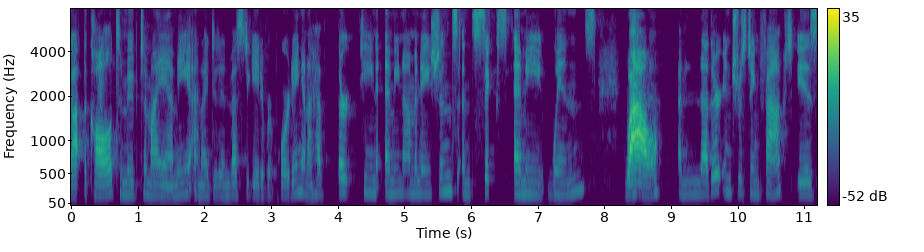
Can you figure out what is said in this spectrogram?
got the call to move to Miami. And I did investigative reporting, and I have 13 Emmy nominations and six Emmy wins. Wow. Another interesting fact is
